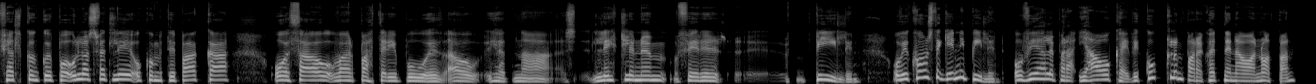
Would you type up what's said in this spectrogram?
fjallgangu upp á Úlvarsfelli og komið tilbaka og þá var batteri búið á hérna liklinum fyrir bílinn. Og við komumst ekki inn í bílinn. Og við alveg bara, já ok, við googlum bara hvernig ná að nota hann.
